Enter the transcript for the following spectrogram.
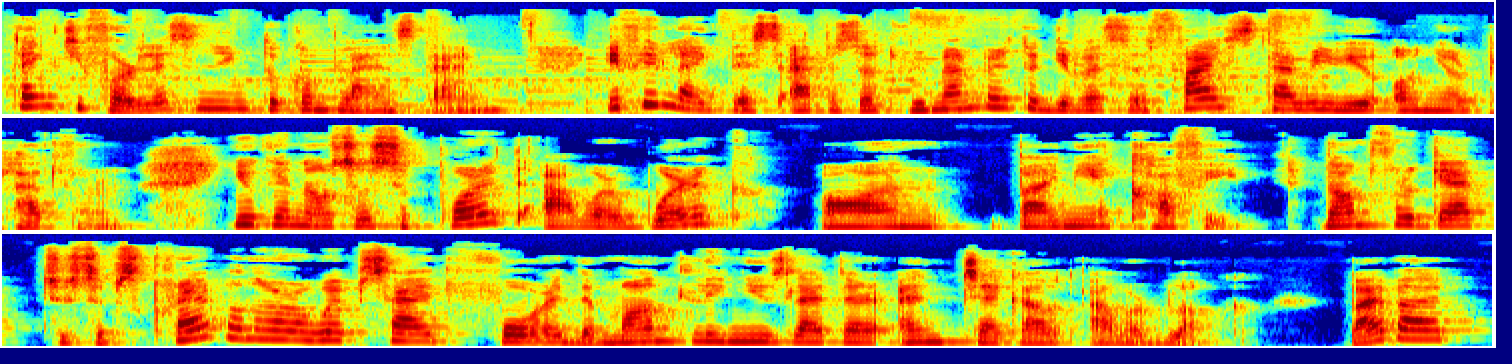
Thank you for listening to Compliance Time. If you like this episode, remember to give us a five star review on your platform. You can also support our work on Buy Me a Coffee. Don't forget to subscribe on our website for the monthly newsletter and check out our blog. Bye bye.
